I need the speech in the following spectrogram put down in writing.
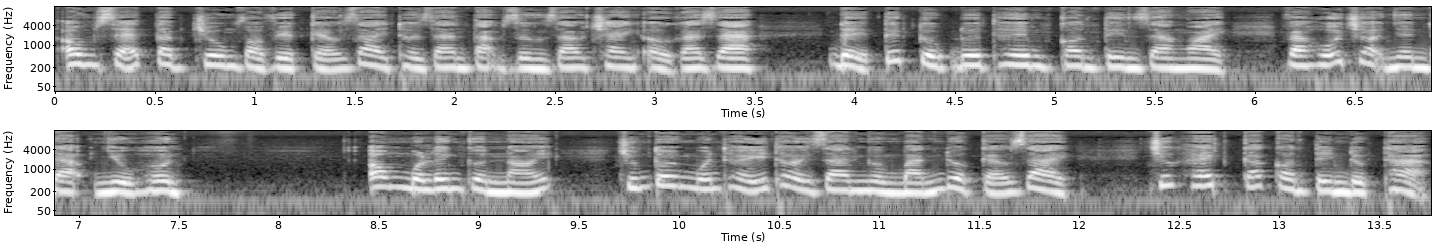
ông sẽ tập trung vào việc kéo dài thời gian tạm dừng giao tranh ở Gaza để tiếp tục đưa thêm con tin ra ngoài và hỗ trợ nhân đạo nhiều hơn. Ông Blinken nói, chúng tôi muốn thấy thời gian ngừng bắn được kéo dài. Trước hết, các con tin được thả.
